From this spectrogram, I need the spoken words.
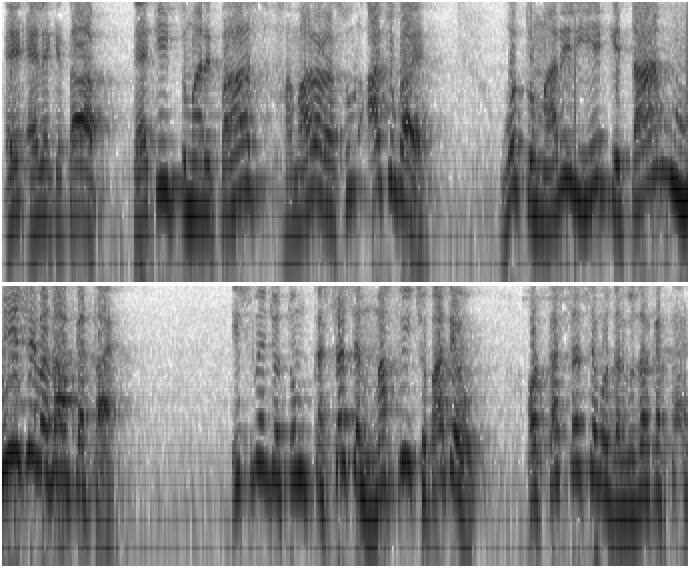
اے اہل کتاب، تحقیق تمہارے پاس ہمارا رسول آ چکا ہے۔ وہ تمہارے لیے کتاب میں سے وضاحت کرتا ہے۔ اس میں جو تم کثرت سے مخفی چھپاتے ہو اور کثرت سے وہ درگزر کرتا ہے،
